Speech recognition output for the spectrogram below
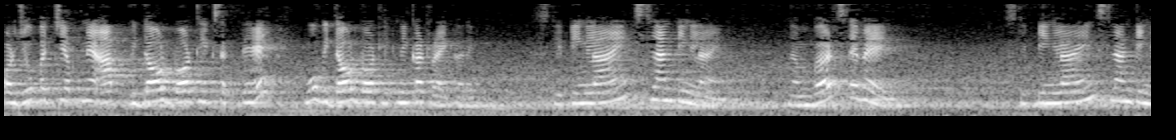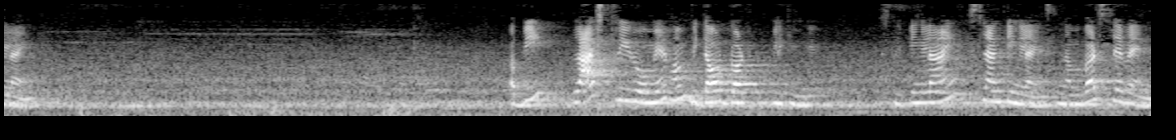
और जो बच्चे अपने आप विदाउट डॉट लिख सकते हैं वो विदाउट डॉट लिखने का ट्राई करें। Sleeping line slanting line number seven sleeping line slanting line अभी लास्ट थ्री रो में हम विदाउट डॉट लिखेंगे। Sleeping line slanting line number seven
